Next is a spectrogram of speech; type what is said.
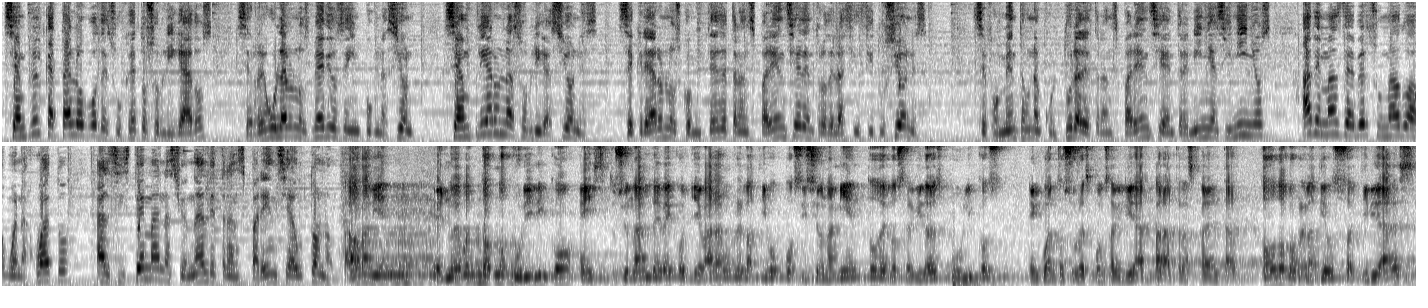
se amplió el catálogo de sujetos obligados, se regularon los medios de impugnación, se ampliaron las obligaciones, se crearon los comités de transparencia dentro de las instituciones, se fomenta una cultura de transparencia entre niñas y niños, además de haber sumado a Guanajuato al Sistema Nacional de Transparencia Autónomo. Ahora bien, el nuevo entorno jurídico e institucional debe conllevar a un relativo posicionamiento de los servidores públicos en cuanto a su responsabilidad para transparentar todo lo relativo a sus actividades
